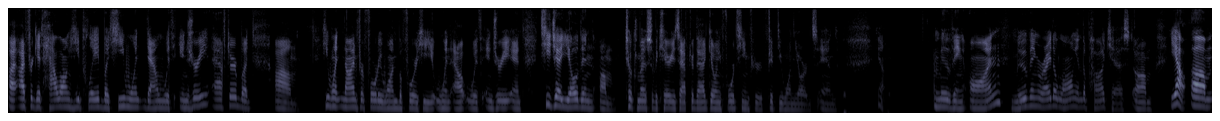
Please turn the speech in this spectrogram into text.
I, I forget how long he played, but he went down with injury after. But um, he went 9 for 41 before he went out with injury. And TJ Yeldon um, took most of the carries after that, going 14 for 51 yards. And yeah. Moving on, moving right along in the podcast. Um, yeah, um,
